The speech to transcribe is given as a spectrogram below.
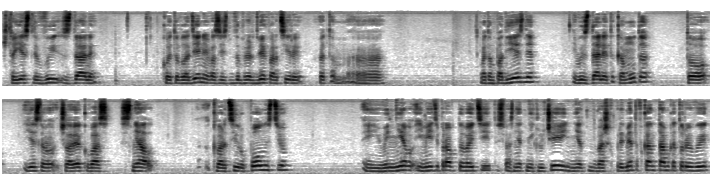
что если вы сдали какое-то владение, у вас есть, например, две квартиры в этом, э, в этом подъезде, и вы сдали это кому-то, то если человек у вас снял квартиру полностью, и вы не имеете права туда войти, то есть у вас нет ни ключей, нет ни ваших предметов там, которые вы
